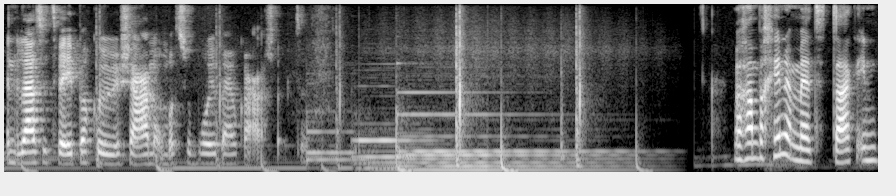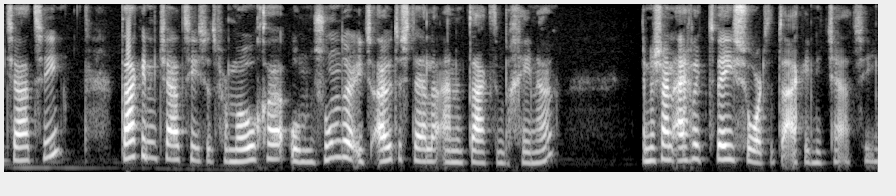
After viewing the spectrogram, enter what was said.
En de laatste twee pakken we weer samen omdat ze mooi bij elkaar aansluiten. We gaan beginnen met taakinitiatie. Taakinitiatie is het vermogen om zonder iets uit te stellen aan een taak te beginnen. En er zijn eigenlijk twee soorten taakinitiatie.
